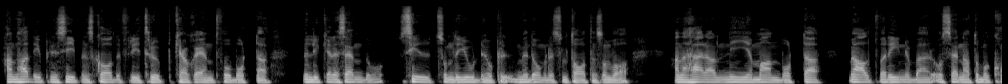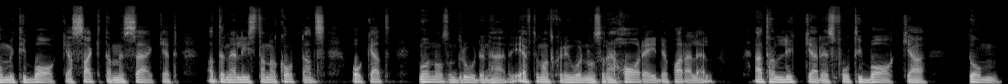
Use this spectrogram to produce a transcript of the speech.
han hade i princip en skadefri trupp, kanske en, två borta, men lyckades ändå se ut som det gjorde och med de resultaten som var. Han är här nio man borta med allt vad det innebär och sen att de har kommit tillbaka sakta men säkert. Att den här listan har kortats och att det var någon som drog den här i eftermatchen igår, någon sån här Hareide-parallell. Att han lyckades få tillbaka de,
